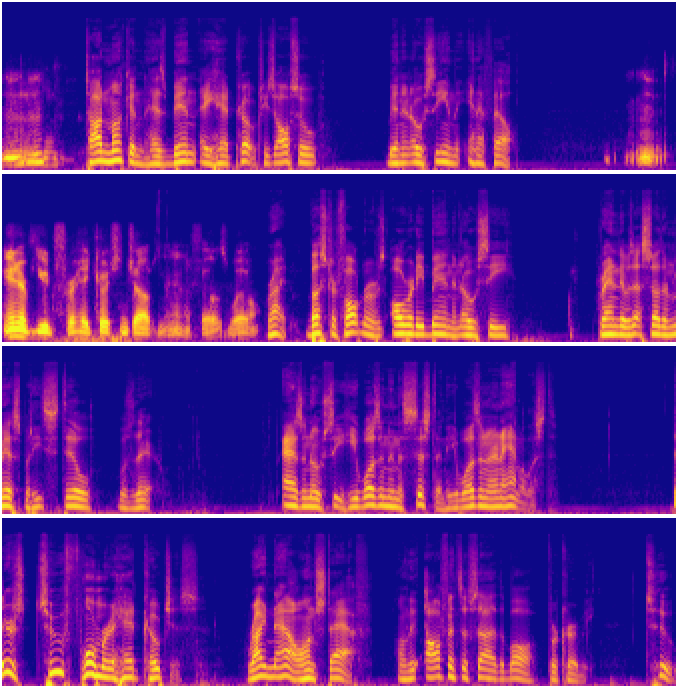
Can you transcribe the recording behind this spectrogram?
Mm-hmm. Todd Monken has been a head coach. He's also been an OC in the NFL. Interviewed for head coaching jobs in the NFL as well. Right. Buster Faulkner has already been an OC. Granted, it was at Southern Miss, but he still was there as an OC. He wasn't an assistant, he wasn't an analyst. There's two former head coaches right now on staff on the offensive side of the ball for Kirby. Two.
